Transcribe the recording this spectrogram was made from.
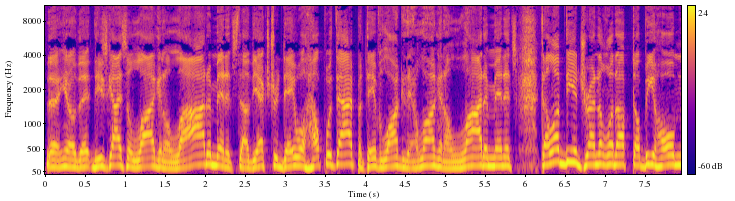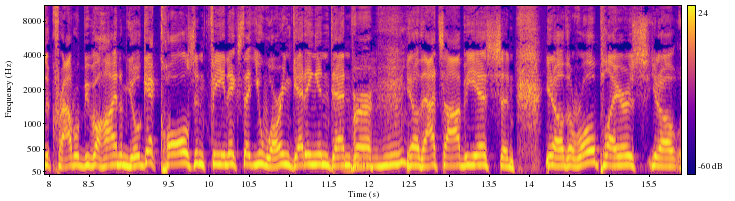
the, you know, the, these guys are logging a lot of minutes. Now, the extra day will help with that, but they've logged, they're logging a lot of minutes. They'll have the adrenaline up. They'll be home. The crowd will be behind them. You'll get calls in Phoenix that you weren't getting in Denver. Mm-hmm. You know, that's obvious. And, you know, the role players, you know,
